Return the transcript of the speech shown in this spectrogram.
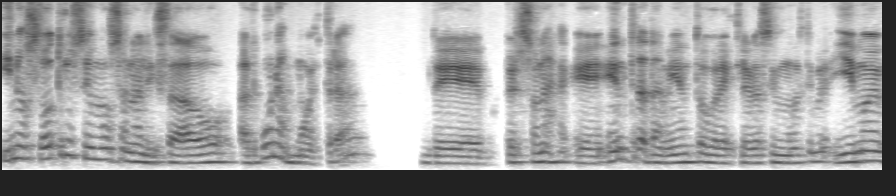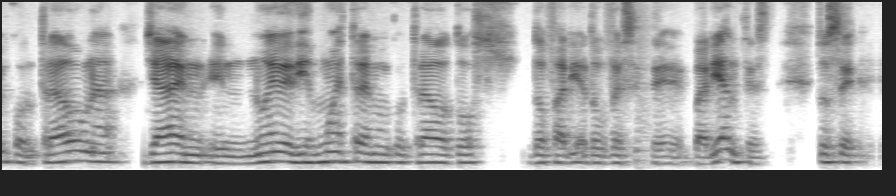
Y nosotros hemos analizado algunas muestras de personas eh, en tratamiento con esclerosis múltiple y hemos encontrado una, ya en, en 9, 10 muestras hemos encontrado dos, dos, dos veces variantes. Entonces,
